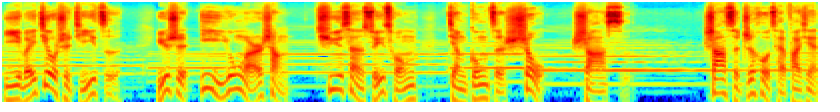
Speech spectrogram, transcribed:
以为就是吉子，于是一拥而上，驱散随从，将公子寿杀死。杀死之后才发现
